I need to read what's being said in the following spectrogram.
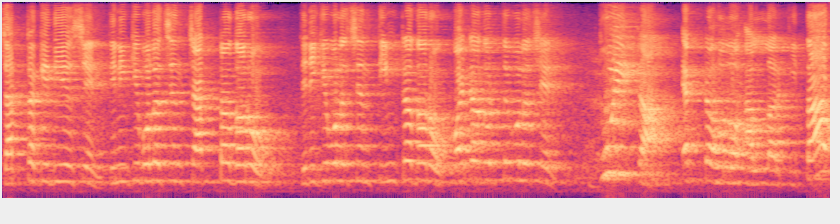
চারটা কি দিয়েছেন? তিনি কি বলেছেন, চারটা ধরো। তিনি কি বলেছেন, তিনটা ধরো। কয়টা ধরতে বলেছেন? দুইটা। একটা হলো আল্লাহর কিতাব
